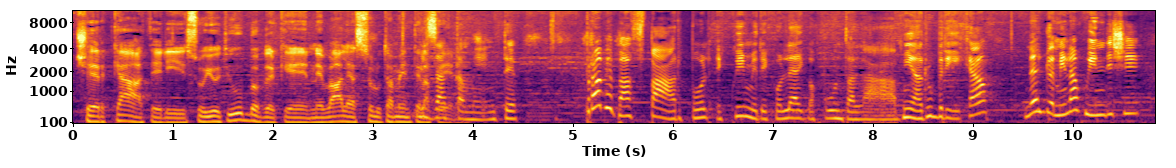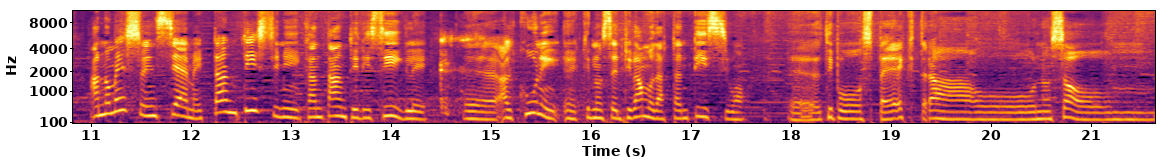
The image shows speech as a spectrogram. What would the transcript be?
Cercateli su YouTube perché ne vale assolutamente la pena. Esattamente. Proprio Puff Purple, e qui mi ricollego appunto alla mia rubrica, nel 2015 hanno messo insieme tantissimi cantanti di sigle, eh, alcuni eh, che non sentivamo da tantissimo, eh, tipo Spectra o non so, mm,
